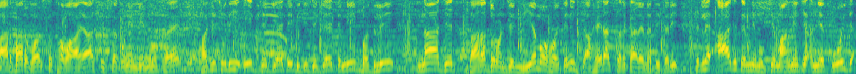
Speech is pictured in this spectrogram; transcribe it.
બાર બાર વર્ષ થવા આવ્યા શિક્ષકોની નિમણૂક થાય હજી સુધી એક જગ્યાએથી બીજી જગ્યાએ તેમની બદલીના જે ધારાધોરણ, જે નિયમો હોય તેની જાહેરાત સરકારે નથી કરી. એટલે આ જ તેમની મુખ્ય માંગણી છે. અન્ય કોઈ જ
